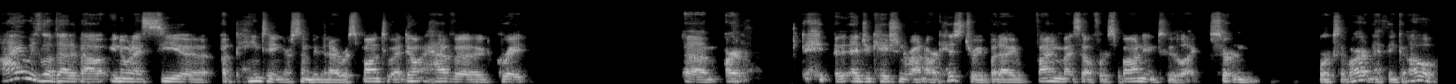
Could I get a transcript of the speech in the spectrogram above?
I always love that about, you know, when I see a, a painting or something that I respond to, I don't have a great um, art education around art history, but I find myself responding to like certain works of art and I think, oh,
